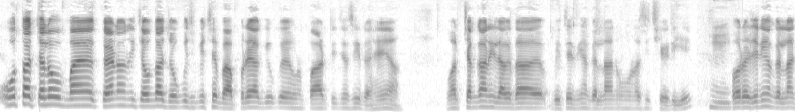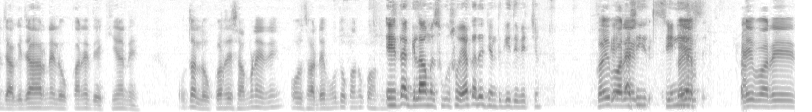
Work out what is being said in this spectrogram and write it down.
ਉਹ ਤਾਂ ਚਲੋ ਮੈਂ ਕਹਿਣਾ ਨਹੀਂ ਚਾਹੁੰਦਾ ਜੋ ਕੁਝ ਪਿੱਛੇ ਵਾਪਰਿਆ ਕਿਉਂਕਿ ਹੁਣ ਪਾਰਟੀ 'ਚ ਅਸੀਂ ਰਹੇ ਆ ਪਰ ਚੰਗਾ ਨਹੀਂ ਲੱਗਦਾ ਬੀਤੇ ਦੀਆਂ ਗੱਲਾਂ ਨੂੰ ਹੁਣ ਅਸੀਂ ਛੇੜੀਏ। ਔਰ ਜਿਹੜੀਆਂ ਗੱਲਾਂ ਜਗ ਜਾਹਰ ਨੇ ਲੋਕਾਂ ਨੇ ਦੇਖੀਆਂ ਨੇ ਉਹ ਤਾਂ ਲੋਕਾਂ ਦੇ ਸਾਹਮਣੇ ਨੇ ਉਹ ਸਾਡੇ ਮੂੰਹ ਤੋਂ ਕਾਹਨੂੰ ਕਹਾਂਗੇ ਇਸ ਦਾ ਗਿਲਾ ਮਹਿਸੂਸ ਹੋਇਆ ਕਦੇ ਜ਼ਿੰਦਗੀ ਦੇ ਵਿੱਚ? ਕਈ ਵਾਰੀ ਅਸੀਂ ਸੀਨੀਅਰ ਕਈ ਵਾਰੀ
